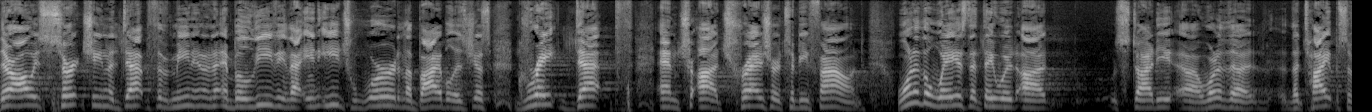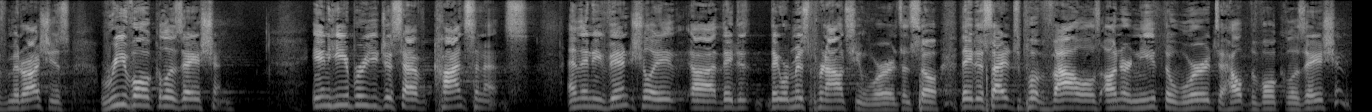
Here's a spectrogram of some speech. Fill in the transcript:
They're always searching the depth of meaning and believing that in each word in the Bible is just great depth and uh, treasure to be found. One of the ways that they would uh, study, uh, one of the, the types of midrash is revocalization. In Hebrew, you just have consonants. And then eventually, uh, they, they were mispronouncing words. And so they decided to put vowels underneath the word to help the vocalization.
